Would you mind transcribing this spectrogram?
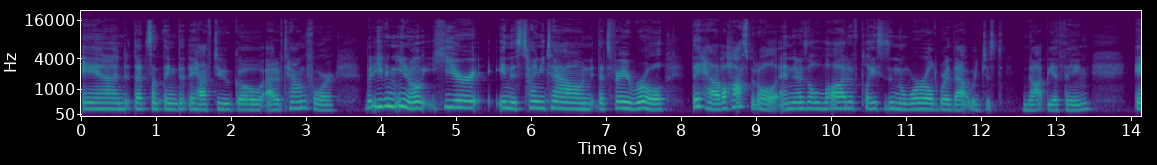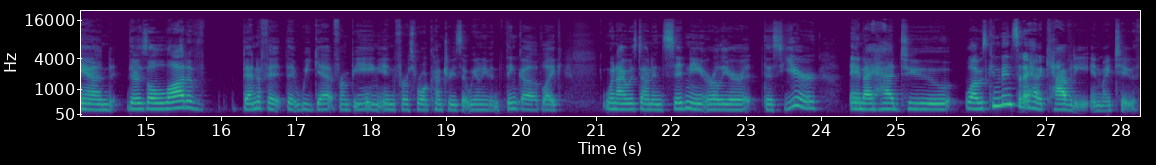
And that's something that they have to go out of town for. But even, you know, here in this tiny town that's very rural, they have a hospital. And there's a lot of places in the world where that would just not be a thing. And there's a lot of benefit that we get from being in first world countries that we don't even think of. Like when I was down in Sydney earlier this year, and I had to, well, I was convinced that I had a cavity in my tooth.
